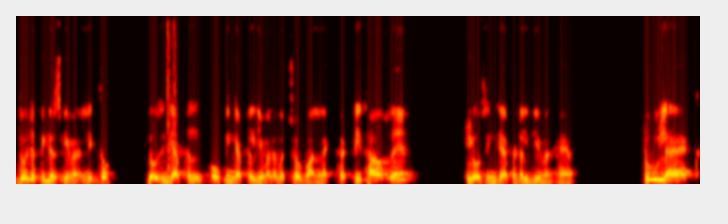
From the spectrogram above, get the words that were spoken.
जो जो फिगर्स गिवन है लिख दो. Closing capital opening capital given है बच्चों one lakh thirty thousand closing capital given है टू लैख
